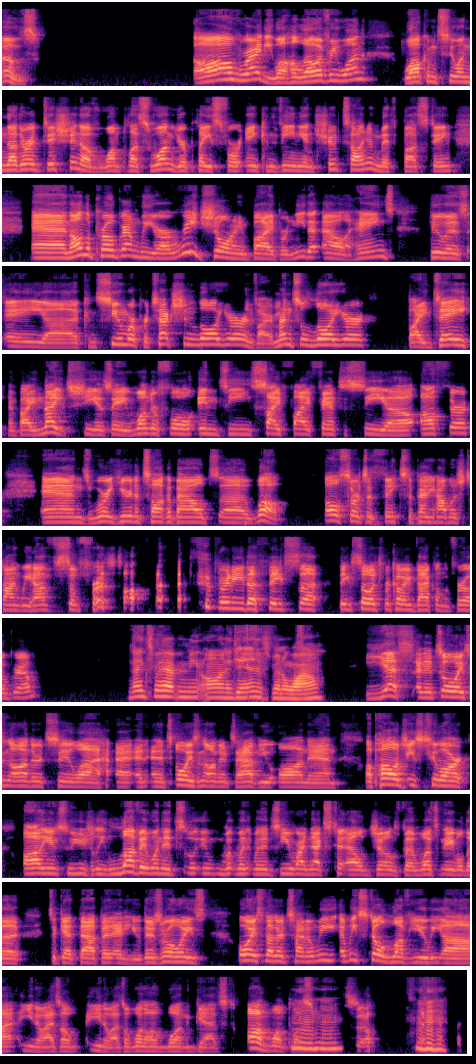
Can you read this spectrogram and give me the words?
goes. Alrighty, well, hello everyone. Welcome to another edition of One Plus One, your place for inconvenient truth telling and myth busting. And on the program, we are rejoined by Berneta L. Haynes, who is a uh, consumer protection lawyer, environmental lawyer. By day and by night, she is a wonderful indie sci fi fantasy uh, author. And we're here to talk about, uh, well, all sorts of things depending how much time we have. So first off, Berneta, thanks uh, thanks so much for coming back on the program. Thanks for having me on again. It's been a while. Yes, and it's always an honor to uh, and, and it's always an honor to have you on. And apologies to our audience who usually love it when it's when, when it's you right next to L Jones, but wasn't able to to get that. But anywho, there's always always another time, and we and we still love you. Uh, you know, as a you know as a one on one guest on One Plus mm-hmm. One. So.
